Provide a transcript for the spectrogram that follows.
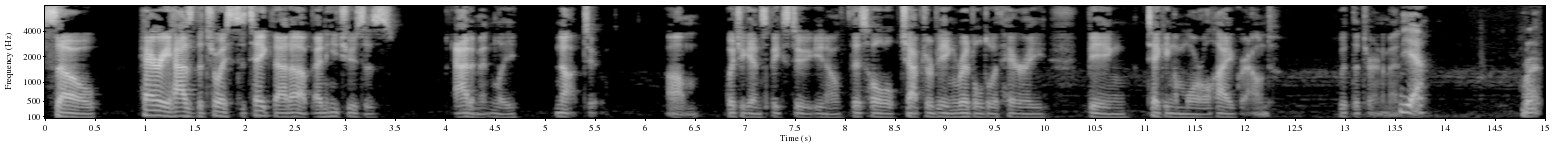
so Harry has the choice to take that up and he chooses adamantly not to. Um, which again speaks to, you know, this whole chapter being riddled with Harry being, taking a moral high ground with the tournament. yeah. Right.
